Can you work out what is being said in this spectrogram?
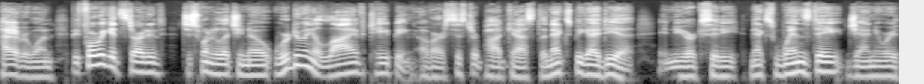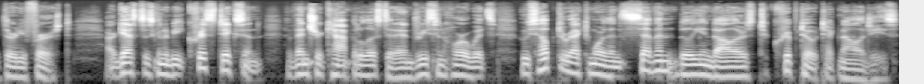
Hi, everyone. Before we get started, just wanted to let you know we're doing a live taping of our sister podcast, The Next Big Idea, in New York City next Wednesday, January 31st. Our guest is going to be Chris Dixon, a venture capitalist at Andreessen Horowitz, who's helped direct more than $7 billion to crypto technologies.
